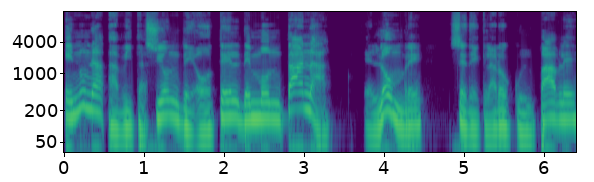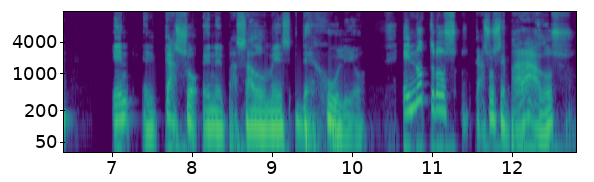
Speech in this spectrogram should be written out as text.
en una habitación de hotel de Montana. El hombre se declaró culpable en el caso en el pasado mes de julio. En otros casos separados,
